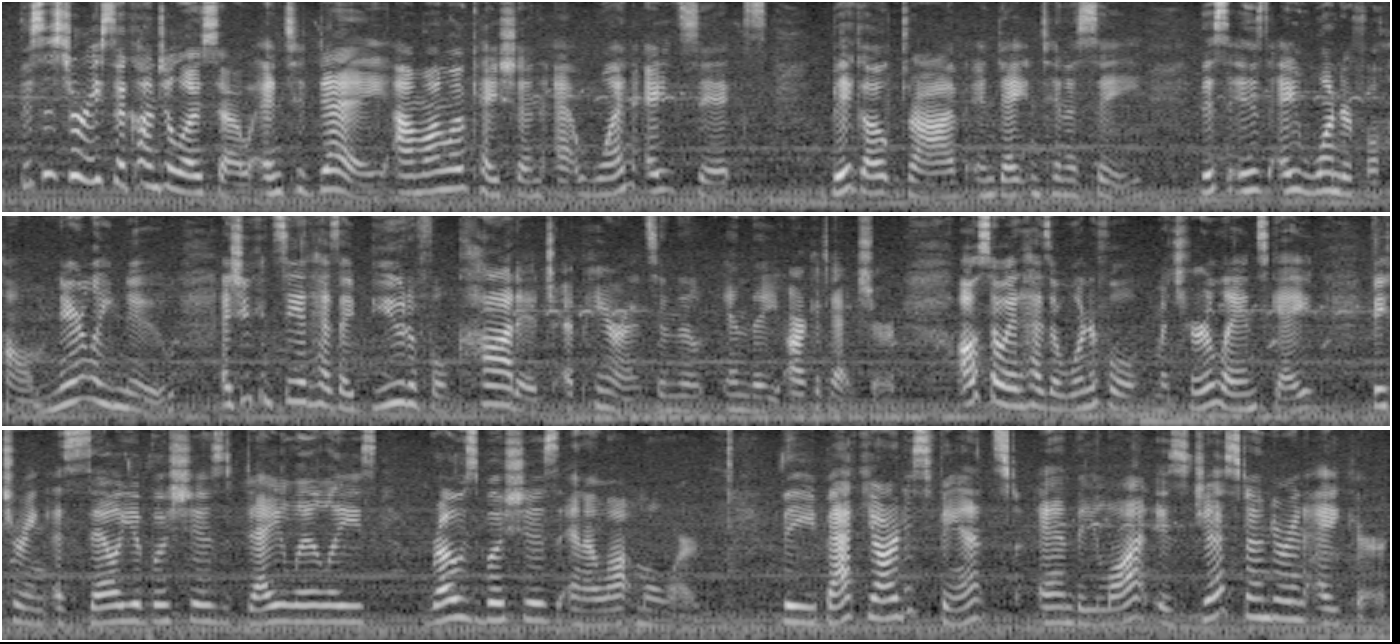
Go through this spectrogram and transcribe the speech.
Hi, this is Teresa Congioloso and today I'm on location at 186 Big Oak Drive in Dayton, Tennessee. This is a wonderful home, nearly new. As you can see it has a beautiful cottage appearance in the, in the architecture. Also it has a wonderful mature landscape featuring azalea bushes, daylilies, rose bushes and a lot more. The backyard is fenced and the lot is just under an acre.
